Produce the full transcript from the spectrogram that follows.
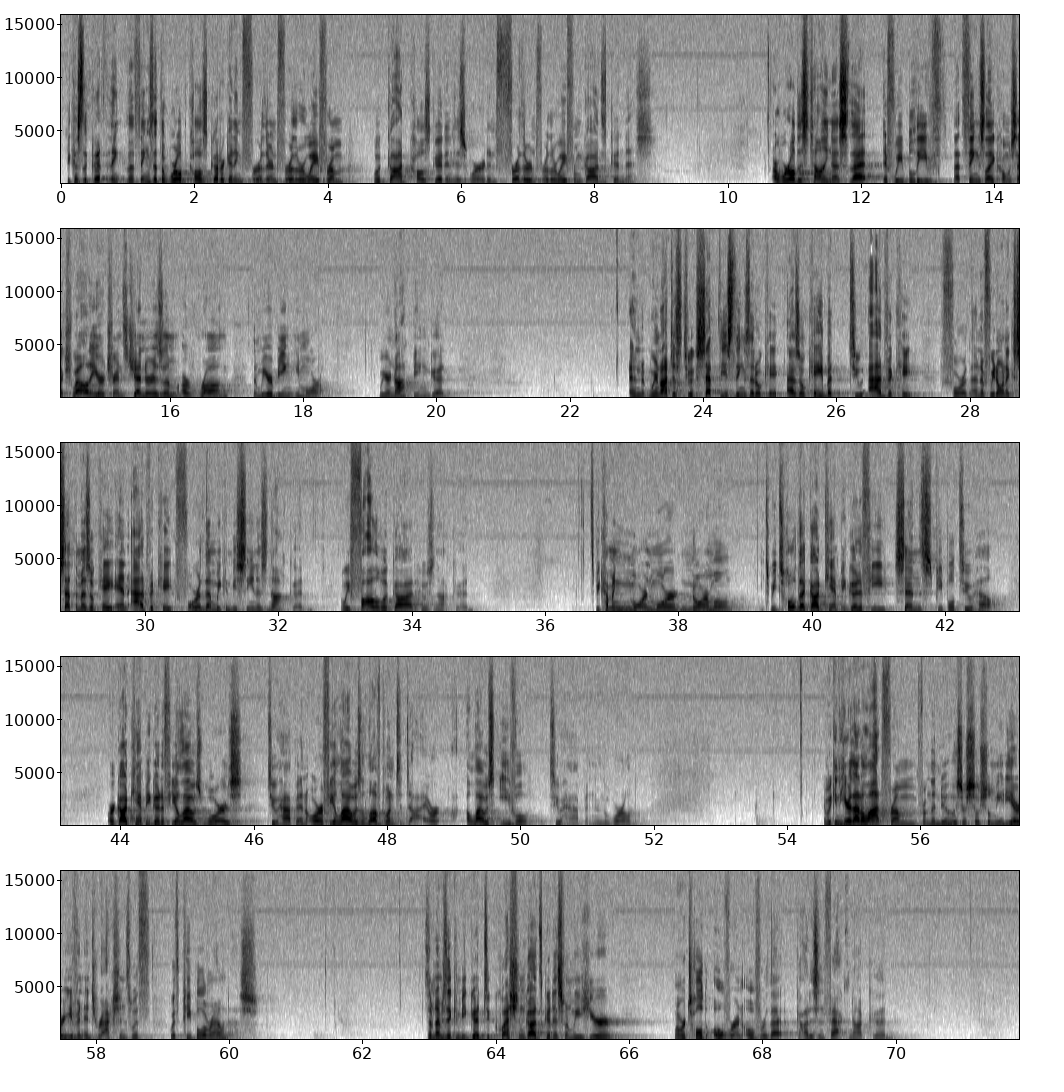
Because the good thing, the things that the world calls good are getting further and further away from what God calls good in His Word, and further and further away from God's goodness. Our world is telling us that if we believe that things like homosexuality or transgenderism are wrong, then we are being immoral. We are not being good. And we're not just to accept these things okay, as okay, but to advocate for them. If we don't accept them as okay and advocate for them, we can be seen as not good. And we follow a God who's not good. It's becoming more and more normal to be told that God can't be good if he sends people to hell. Or God can't be good if he allows wars to happen, or if he allows a loved one to die, or allows evil to happen in the world. And we can hear that a lot from, from the news or social media or even interactions with, with people around us. Sometimes it can be good to question God's goodness when we hear, when we're told over and over that God is in fact not good.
